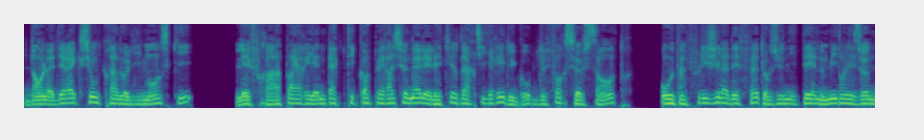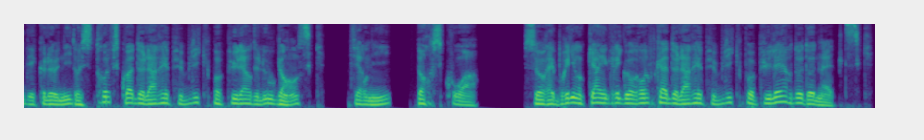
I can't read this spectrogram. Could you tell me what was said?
Dans la direction Kranolimansky, les frappes aériennes tactiques opérationnelles et les tirs d'artillerie du groupe de forces au centre, ont infligé la défaite aux unités ennemies dans les zones des colonies d'Ostrovskoye de la République populaire de Lugansk, Tierny, Torskoye, Serebrianka et Grigorovka de la République populaire de Donetsk.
